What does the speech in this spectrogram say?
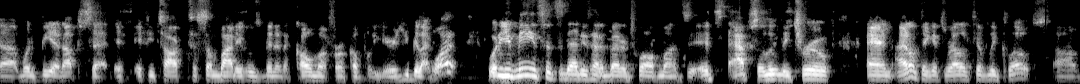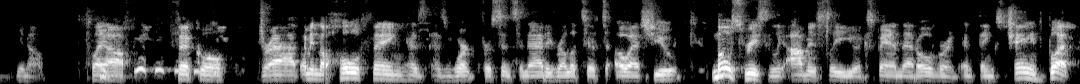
uh, would be an upset if, if you talk to somebody who's been in a coma for a couple of years. You'd be like, what? What do you mean Cincinnati's had a better 12 months? It's absolutely true. And I don't think it's relatively close. Um, you know, playoff, Fickell, draft. I mean, the whole thing has, has worked for Cincinnati relative to OSU. Most recently, obviously, you expand that over and, and things change. But –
